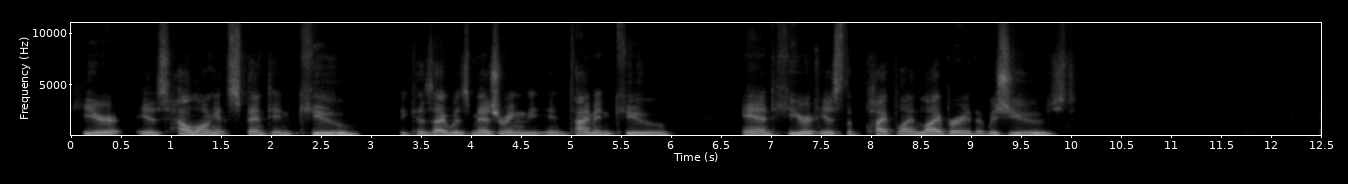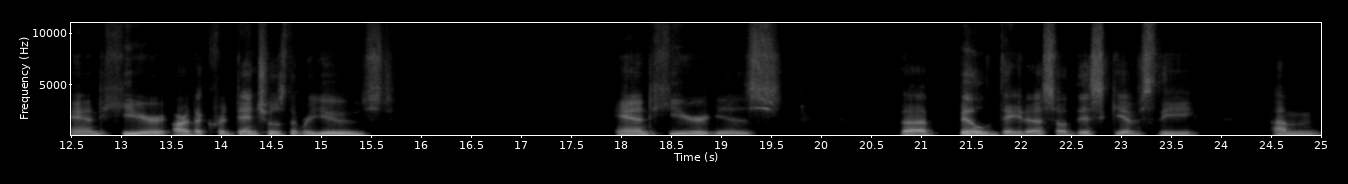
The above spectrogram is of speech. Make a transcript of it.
Here is how long it spent in queue because I was measuring the in time in queue. And here is the pipeline library that was used. And here are the credentials that were used. And here is the build data. So this gives the um,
